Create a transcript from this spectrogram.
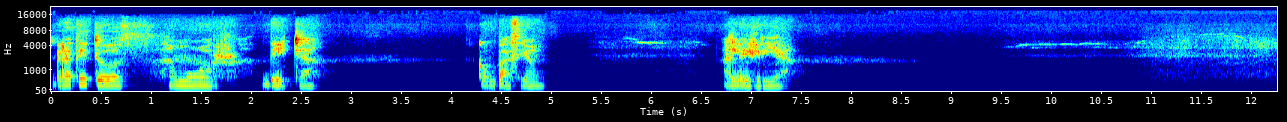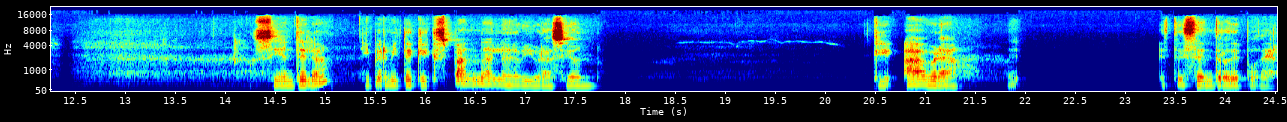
Gratitud, amor, dicha, compasión, alegría. Siéntela y permite que expanda la vibración, que abra este centro de poder.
